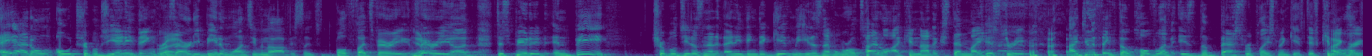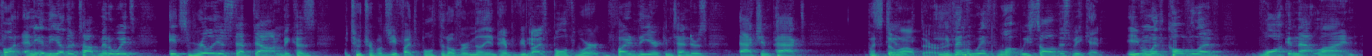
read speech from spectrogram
A, I don't owe Triple G anything because Right. I already beat him once, even though obviously it's both fights very, Yeah. very uh, disputed. And B, Triple G doesn't have anything to give me. He doesn't have a world title. I cannot extend my history. I do think, though, Kovalev is the best replacement gift. If Canelo had fought any of the other top middleweights, it's really a step down because the two Triple G fights both did over a million pay per view Yeah. buys. Both were fight of the year contenders, action packed. But Still dude, out there, right? even with what we saw this weekend, even with Kovalev walking that line,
